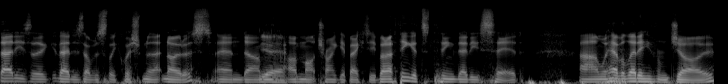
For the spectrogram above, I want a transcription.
That is a that is obviously a question of that notice, and um, Yeah. I might try and get back to you. But I think it's the thing that he said. Um, we have a letter here from Joe.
